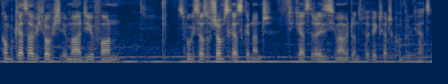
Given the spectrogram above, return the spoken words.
Kumpelkerze habe ich, glaube ich, immer die von Spooky House of Jumpscares genannt. Die Kerze, da die sich immer mit uns bewegt hat, Kumpelkerze.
